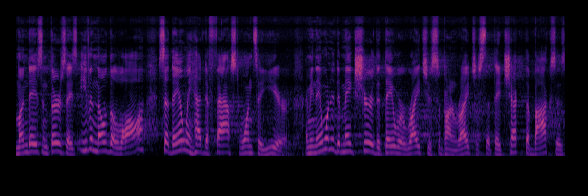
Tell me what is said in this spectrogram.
Mondays and Thursdays, even though the law said they only had to fast once a year. I mean, they wanted to make sure that they were righteous upon righteous, that they checked the boxes.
